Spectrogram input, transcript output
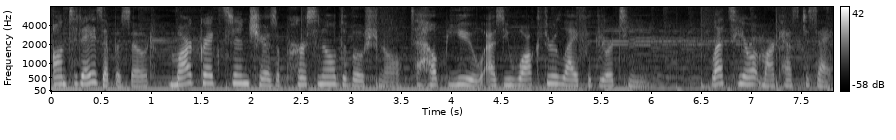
On today's episode, Mark Gregston shares a personal devotional to help you as you walk through life with your teen. Let's hear what Mark has to say.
